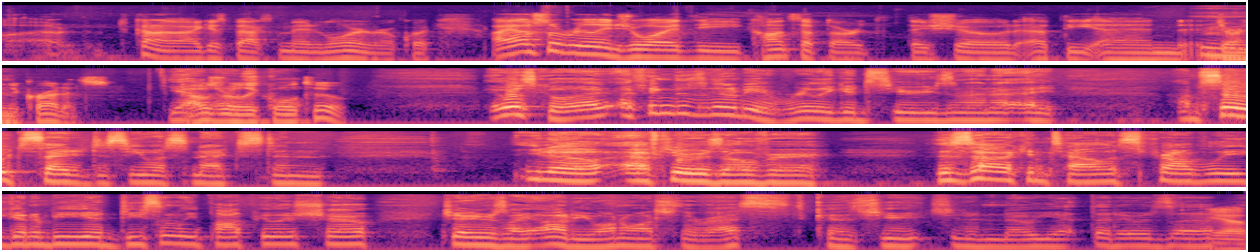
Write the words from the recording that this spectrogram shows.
uh, kind of, I guess, back to Mandalorian real quick. I also really enjoyed the concept art that they showed at the end during the credits. Yeah, that was that really was cool, too. It was cool. I, I think this is gonna be a really good series, and I, I'm so excited to see what's next. And you know, after it was over, this is how I can tell it's probably gonna be a decently popular show. Jenny was like, "Oh, do you want to watch the rest?" Because she she didn't know yet that it was a Yeah.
